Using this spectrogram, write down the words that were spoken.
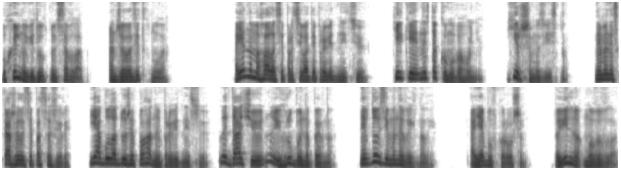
Ухильно відгукнувся Влад. Анжела зітхнула. А я намагалася працювати провідницею, тільки не в такому вагоні. Гіршому, звісно. На мене скаржилися пасажири. Я була дуже поганою провідницею, ледачою, ну і грубою, напевно. Невдовзі мене вигнали. А я був хорошим. Повільно мовив Влад.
